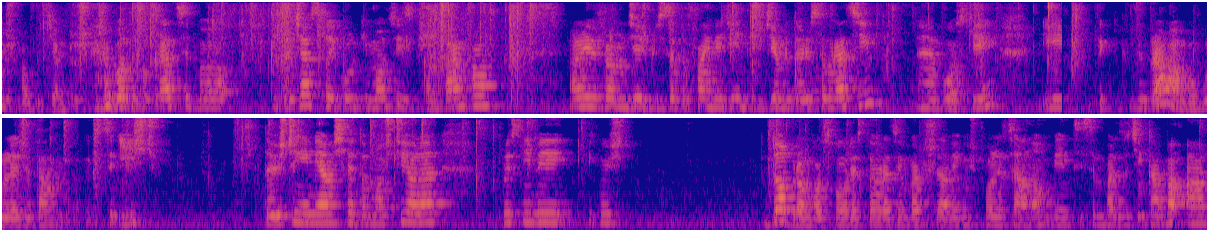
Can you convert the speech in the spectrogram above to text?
już powiedziałam, troszkę roboty po pracy, bo i to ciasto, i kulki mocy, i sprzątanko. Ale już mam nadzieję, że będzie za to fajny dzień, gdyż idziemy do restauracji e, włoskiej i wybrałam w ogóle, że tam chcę iść. To jeszcze nie miałam świadomości, ale to jest niby jakąś dobrą włoską restauracją w Warszawie, jakąś polecaną, więc jestem bardzo ciekawa, a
